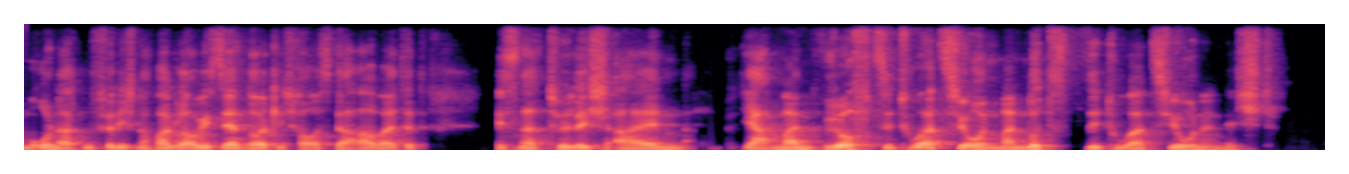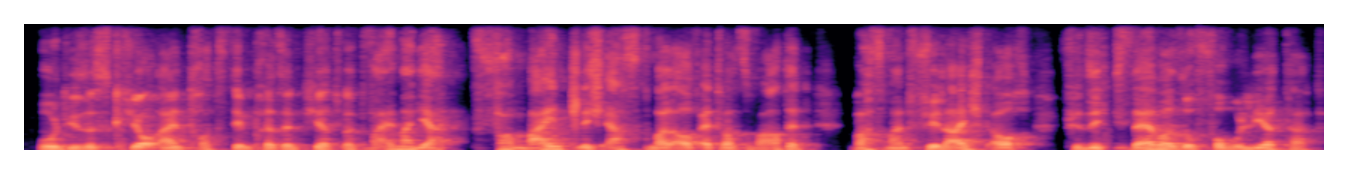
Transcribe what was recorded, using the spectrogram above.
Monaten für dich nochmal, glaube ich, sehr deutlich rausgearbeitet. Ist natürlich ein, ja, man wirft Situationen, man nutzt Situationen nicht, wo dieses Cure ein trotzdem präsentiert wird, weil man ja vermeintlich erstmal auf etwas wartet, was man vielleicht auch für sich selber so formuliert hat.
